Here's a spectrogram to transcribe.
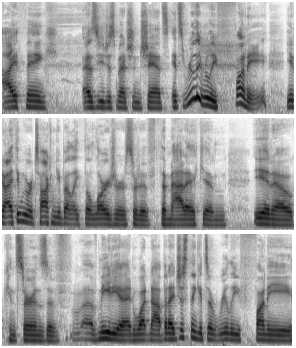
I think as you just mentioned, Chance, it's really, really funny. You know, I think we were talking about like the larger sort of thematic and you know concerns of of media and whatnot, but I just think it's a really funny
